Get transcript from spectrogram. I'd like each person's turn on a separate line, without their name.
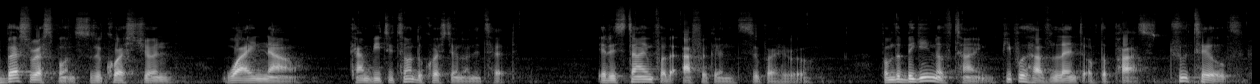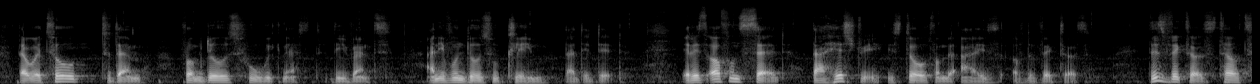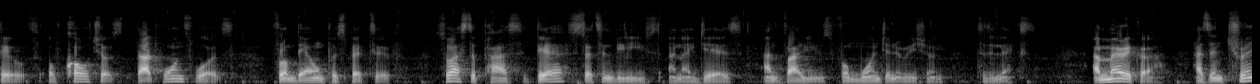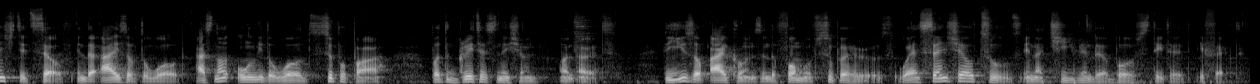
The best response to the question, why now, can be to turn the question on its head. It is time for the African superhero. From the beginning of time, people have learnt of the past through tales that were told to them from those who witnessed the event, and even those who claim that they did. It is often said that history is told from the eyes of the victors. These victors tell tales of cultures that once was from their own perspective, so as to pass their certain beliefs and ideas and values from one generation to the next. America has entrenched itself in the eyes of the world as not only the world's superpower, but the greatest nation on earth. The use of icons in the form of superheroes were essential tools in achieving the above stated effect.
